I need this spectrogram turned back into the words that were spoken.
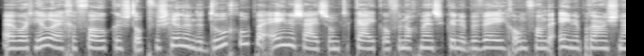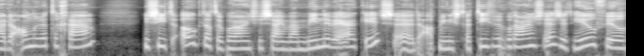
Er wordt heel erg gefocust op verschillende doelgroepen. Enerzijds om te kijken of we nog mensen kunnen bewegen om van de ene branche naar de andere te gaan. Je ziet ook dat er branches zijn waar minder werk is. De administratieve branche. Er zit heel veel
